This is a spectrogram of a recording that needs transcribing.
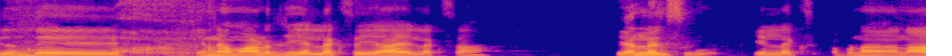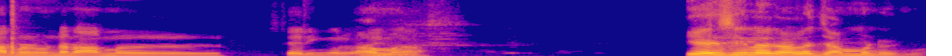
இது வந்து என்ன மாடல் ஜி எல்எக்ஸ்ஐயா எல்எக்ஸா எல்எக்ஸுங்க எல்எக்ஸ் அப்படின்னா நார்மல் உண்டா நார்மல் ஸ்டேரிங் வரும். இல்லைங்களா? ஏசில நல்லா ஜம்முன்னு இருக்கு.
